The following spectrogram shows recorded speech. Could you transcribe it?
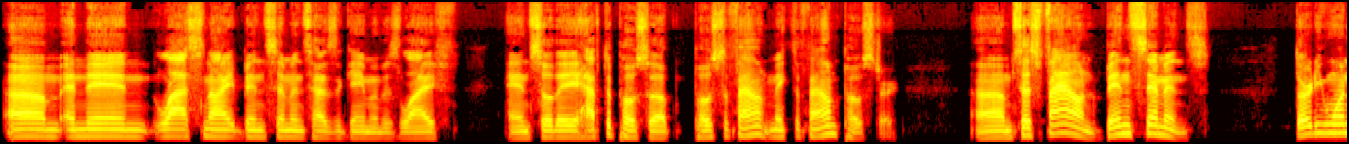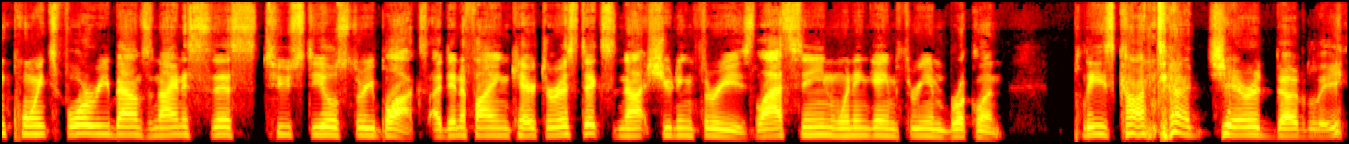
Um, and then last night, Ben Simmons has the game of his life. And so they have to post up, post the found, make the found poster. Um, says found Ben Simmons. 31 points, four rebounds, nine assists, two steals, three blocks. Identifying characteristics, not shooting threes. Last seen, winning game three in Brooklyn. Please contact Jared Dudley.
